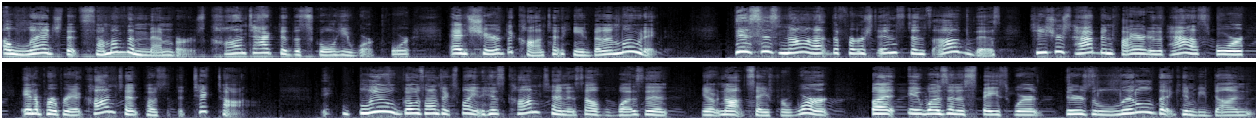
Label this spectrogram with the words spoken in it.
alleged that some of the members contacted the school he worked for and shared the content he'd been unloading. This is not the first instance of this. Teachers have been fired in the past for inappropriate content posted to TikTok. Blue goes on to explain his content itself wasn't, you know, not safe for work, but it was in a space where there's little that can be done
